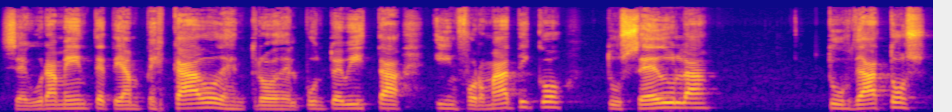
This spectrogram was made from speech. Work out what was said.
seguramente te han pescado dentro del punto de vista informático, tu cédula, tus datos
